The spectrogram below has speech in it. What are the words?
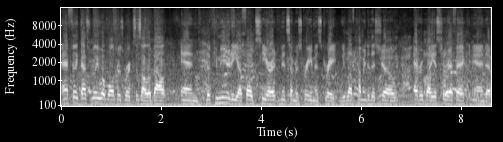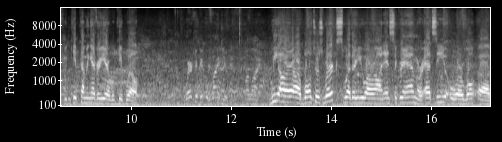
And I feel like that's really what Walters Worx is all about. And the community of folks here at Midsummer Scream is great. We love coming to this show. Everybody is terrific. And if we can keep coming every year, we'll keep Will. Where can people find you online? We are uh, Walters Worx, whether you are on Instagram or Etsy or uh,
